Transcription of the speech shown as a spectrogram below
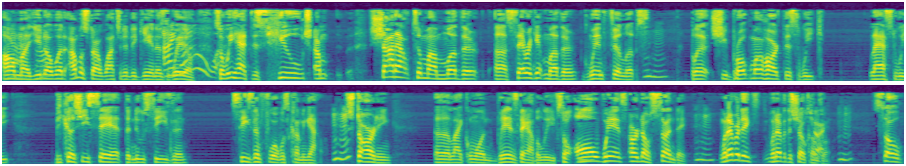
Oh my, you know what? I'm gonna start watching it again as I well. know. So we had this huge. Um, shout out to my mother, uh, surrogate mother, Gwen Phillips. Mm-hmm. But she broke my heart this week, last week, because she said the new season, season four, was coming out, Mm-hmm. starting uh, like on Wednesday, I believe. So all Wednesday or no Sunday, Mhm. whenever they whenever the show comes Sure. on. Mhm. So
